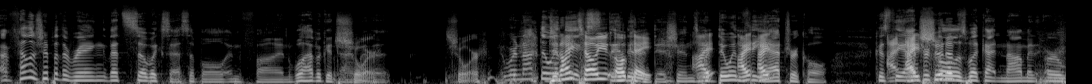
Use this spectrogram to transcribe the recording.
uh, fellowship of the ring that's so accessible and fun we'll have a good time Sure. with it Sure. we're not doing Did the I tell you- okay, editions we're doing I- I- theatrical because I- I theatrical is what got nominated or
